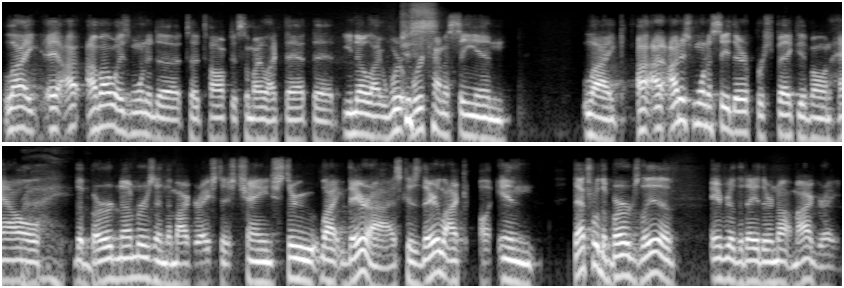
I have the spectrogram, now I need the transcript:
like eh, I, I've always wanted to to talk to somebody like that. That you know, like we're Just- we're kind of seeing, like I I- just want to see their perspective on how Right. the bird numbers and the migration has changed through like their eyes because they're like uh, in that's where the birds live every other day. They're not migrating.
